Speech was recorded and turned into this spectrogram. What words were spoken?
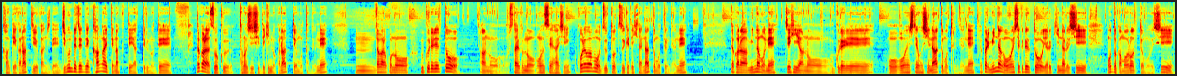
関係かなっていう感じで自分で全然考えてなくてやってるのでだからすごく楽しいしできるのかなって思ったんだよね。うんだからこのウクレレとあのスタイフの音声配信これはもうずっと続けていきたいなと思ってるんだよね。だからみんなもね、ぜひあの、ウクレレを応援してほしいなと思ってるんだよね。やっぱりみんなが応援してくれるとやる気になるし、もっと頑張ろうって思うし、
